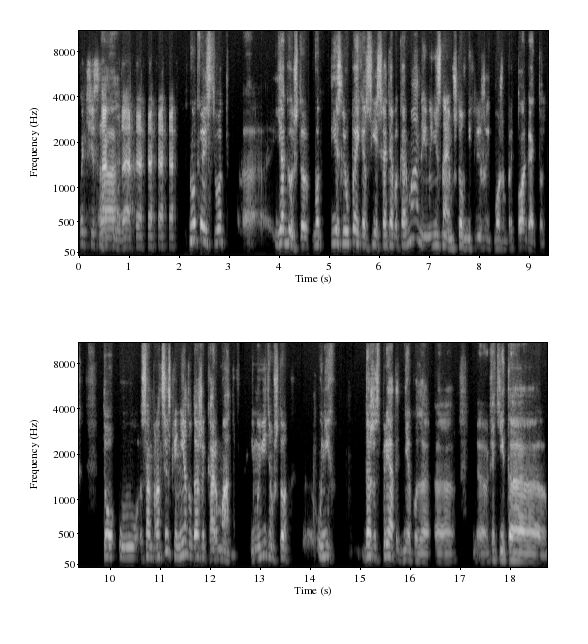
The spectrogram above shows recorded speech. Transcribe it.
По чесноку, а, да. Ну, то есть вот я говорю, что вот если у Пейкерс есть хотя бы карманы, и мы не знаем, что в них лежит, можем предполагать только, то у Сан-Франциско нету даже карманов. И мы видим, что у них даже спрятать некуда э, э, какие-то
